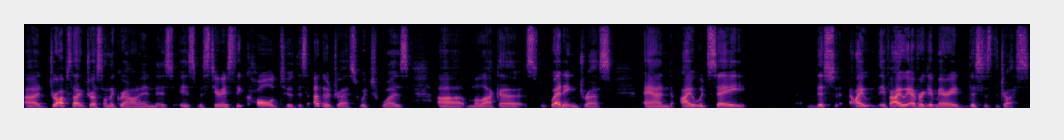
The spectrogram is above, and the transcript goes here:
uh, drops that dress on the ground and is is mysteriously called to this other dress, which was uh, Malaka's wedding dress. And I would say this: I if I ever get married, this is the dress,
